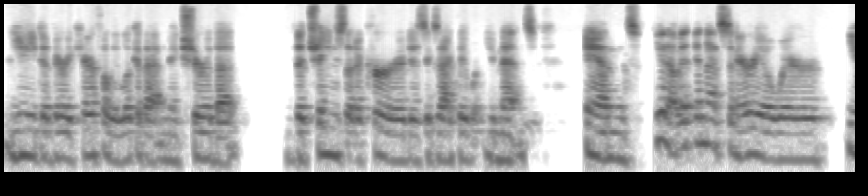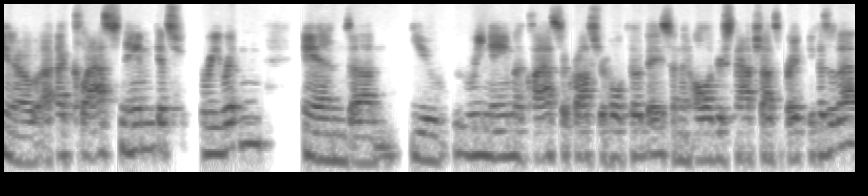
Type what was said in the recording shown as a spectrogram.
you need to very carefully look at that and make sure that the change that occurred is exactly what you meant and you know in, that scenario where you know a, class name gets rewritten and um, you rename a class across your whole code base and then all of your snapshots break because of that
